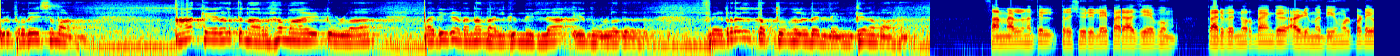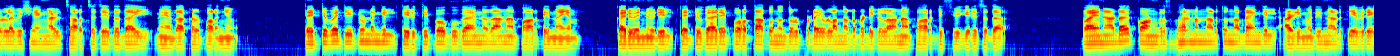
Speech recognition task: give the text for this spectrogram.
ഒരു പ്രദേശമാണ്. ആ കേരളത്തിന് അർഹമായിട്ടുള്ള പരിഗണന നൽകുന്നില്ല എന്നുള്ളത് ഫെഡറൽ തത്വങ്ങളുടെ ലംഘനമാണ്. സമ്മേളനത്തിൽ തൃശൂരിലെ പരാജയവും കരുവന്നൂർ ബാങ്ക് അഴിമതിയും ഉൾപ്പെടെയുള്ള വിഷയങ്ങൾ ചർച്ച ചെയ്തതായി നേതാക്കൾ പറഞ്ഞു. തെറ്റുപറ്റിയിട്ടുണ്ടെങ്കിൽ തിരുത്തിപ്പോകുക എന്നതാണ് പാർട്ടി നയം. കരുവന്നൂരിൽ തെറ്റുകാരെ പുറത്താക്കുന്നതുൾപ്പെടെയുള്ള നടപടികളാണ് പാർട്ടി സ്വീകരിച്ചത്. വയനാട് കോൺഗ്രസ് ഭരണം നടത്തുന്ന ബാങ്കിൽ അഴിമതി നടത്തിയവരെ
